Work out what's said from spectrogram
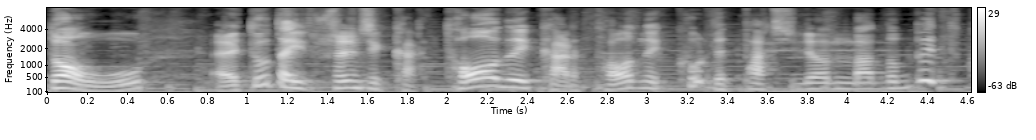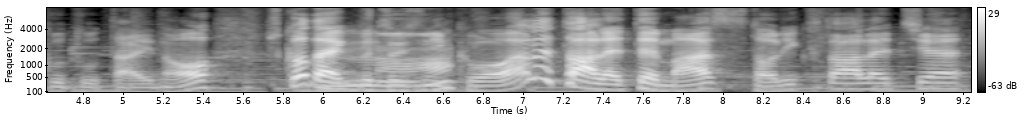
dołu. E, tutaj wszędzie kartony, kartony. Kurde, patrz ile on ma dobytku tutaj, no. Szkoda jakby coś No. znikło, ale toaletę ma, stolik w toalecie.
